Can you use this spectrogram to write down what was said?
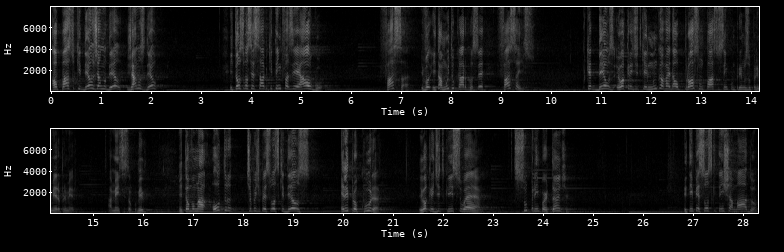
ao passo que Deus já nos deu. Já nos deu. Então, se você sabe que tem que fazer algo, faça. E está muito claro para você, faça isso. Porque Deus, eu acredito que Ele nunca vai dar o próximo passo sem cumprirmos o primeiro primeiro. Amém? Vocês estão comigo? Então vamos lá, outro tipo de pessoas que Deus, Ele procura, eu acredito que isso é super importante. E tem pessoas que têm chamado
